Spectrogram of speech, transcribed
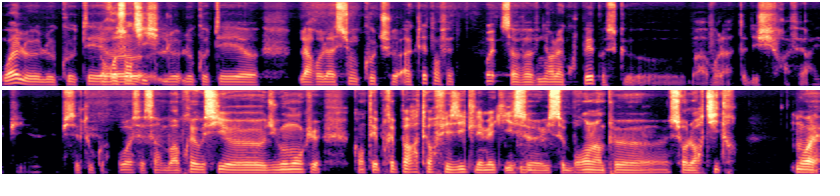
ouais, le le côté, le heu, ressenti. le le côté, heu, la relation coach-athlète, en fait. Ouais, Ça va venir la couper parce que, bah, voilà, tu as des chiffres à faire et puis et puis c'est tout, quoi. ouais, c'est ça. Bon après aussi, heu, du moment que quand tu es préparateur physique, les mecs ils Mmh. se ils se branlent un peu, sur leur titre, Ouais,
